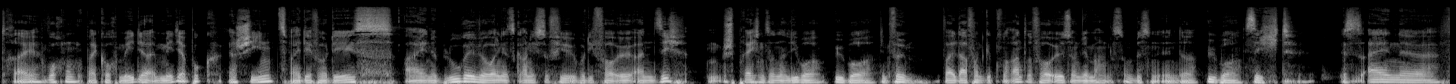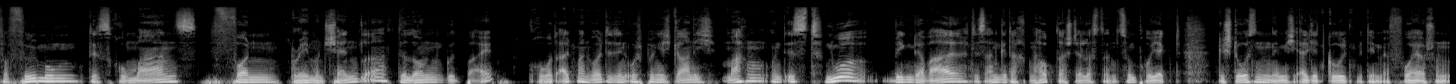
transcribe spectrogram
drei Wochen bei Koch Media im Mediabook erschienen. Zwei DVDs, eine Blu-ray. Wir wollen jetzt gar nicht so viel über die VÖ an sich sprechen, sondern lieber über den Film, weil davon gibt es noch andere VÖs und wir machen das so ein bisschen in der Übersicht. Es ist eine Verfilmung des Romans von Raymond Chandler, The Long Goodbye. Robert Altmann wollte den ursprünglich gar nicht machen und ist nur wegen der Wahl des angedachten Hauptdarstellers dann zum Projekt gestoßen, nämlich Elliot Gould, mit dem er vorher schon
